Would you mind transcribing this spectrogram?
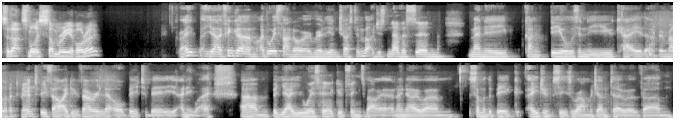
So that's my summary of Oro. Great. Yeah, I think um, I've always found Oro really interesting, but I've just never seen many kind of deals in the UK that have been relevant to me. And to be fair, I do very little B2B anyway. Um, but yeah, you always hear good things about it. And I know um, some of the big agencies around Magento have um,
